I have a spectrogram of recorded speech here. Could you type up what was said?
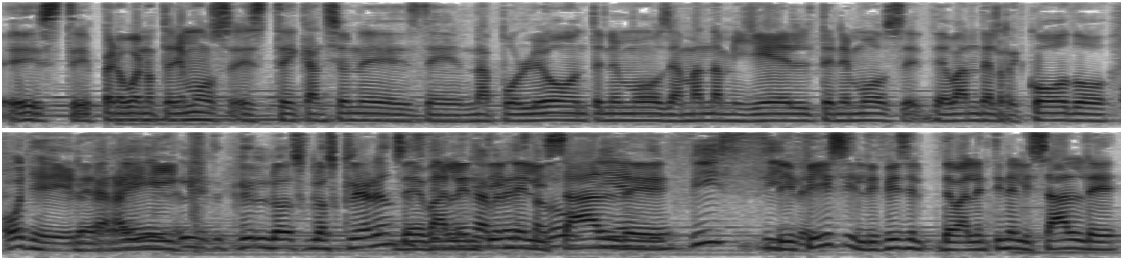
Este, pero bueno, tenemos este canciones de Napoleón, tenemos de Amanda Miguel, tenemos de Banda El Recodo. Oye, de los, los clearances de Valentín Elizalde. Difícil. Difícil, difícil. De Valentín Elizalde,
